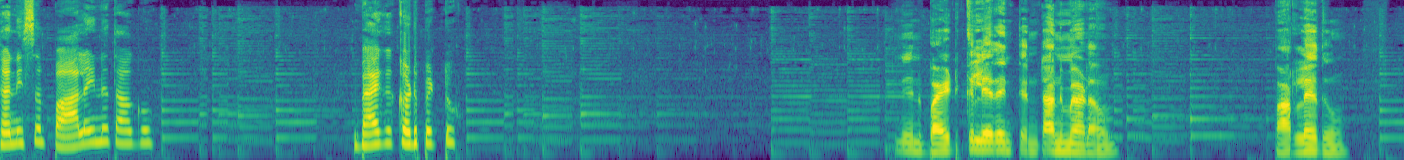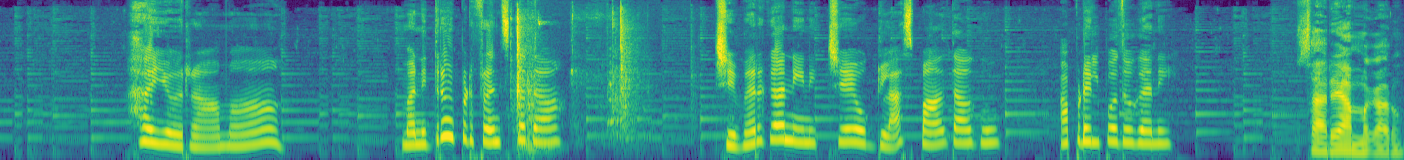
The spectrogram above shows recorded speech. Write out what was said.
కనీసం పాలైనా తాగు. బ్యాగ్ అక్కడ పెట్టు. నేను బయటికి లేదని తింటాను మేడం. పర్లేదు. అయ్యో రామా. మనిద్దరం ఇప్పుడు ఫ్రెండ్స్ కదా. చివరిగా నేనిచ్చే ఒక గ్లాస్ పాలు తాగు. అప్పుడు వెళ్ళిపోదు గాని. సరే అమ్మగారు.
